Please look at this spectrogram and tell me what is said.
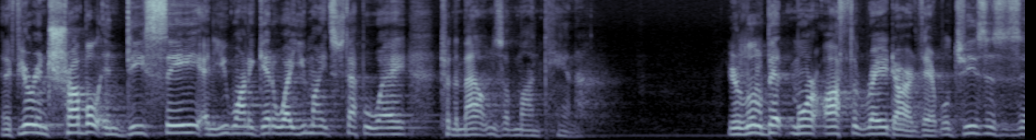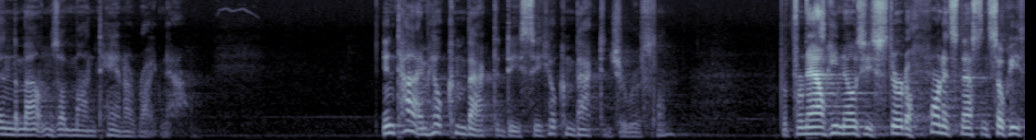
And if you're in trouble in D.C. and you want to get away, you might step away to the mountains of Montana. You're a little bit more off the radar there. Well, Jesus is in the mountains of Montana right now. In time, he'll come back to D.C., he'll come back to Jerusalem. But for now, he knows he's stirred a hornet's nest, and so he's,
